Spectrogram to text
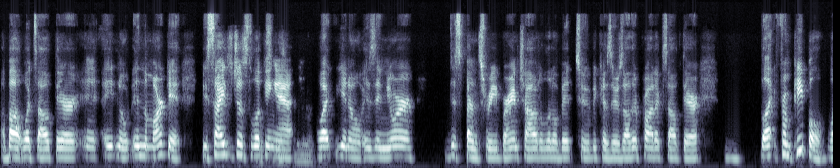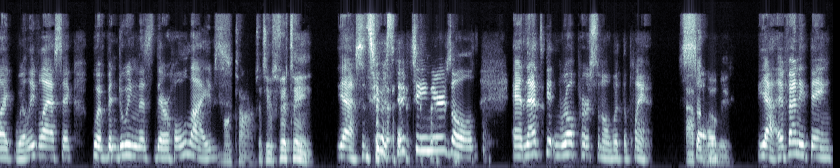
about what's out there, eh, eh, you know, in the market, besides just looking at what you know is in your dispensary branch out a little bit too because there's other products out there like from people like willie vlasic who have been doing this their whole lives Long time since he was 15. yeah since he was 15 years old and that's getting real personal with the plant so Absolutely. yeah if anything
